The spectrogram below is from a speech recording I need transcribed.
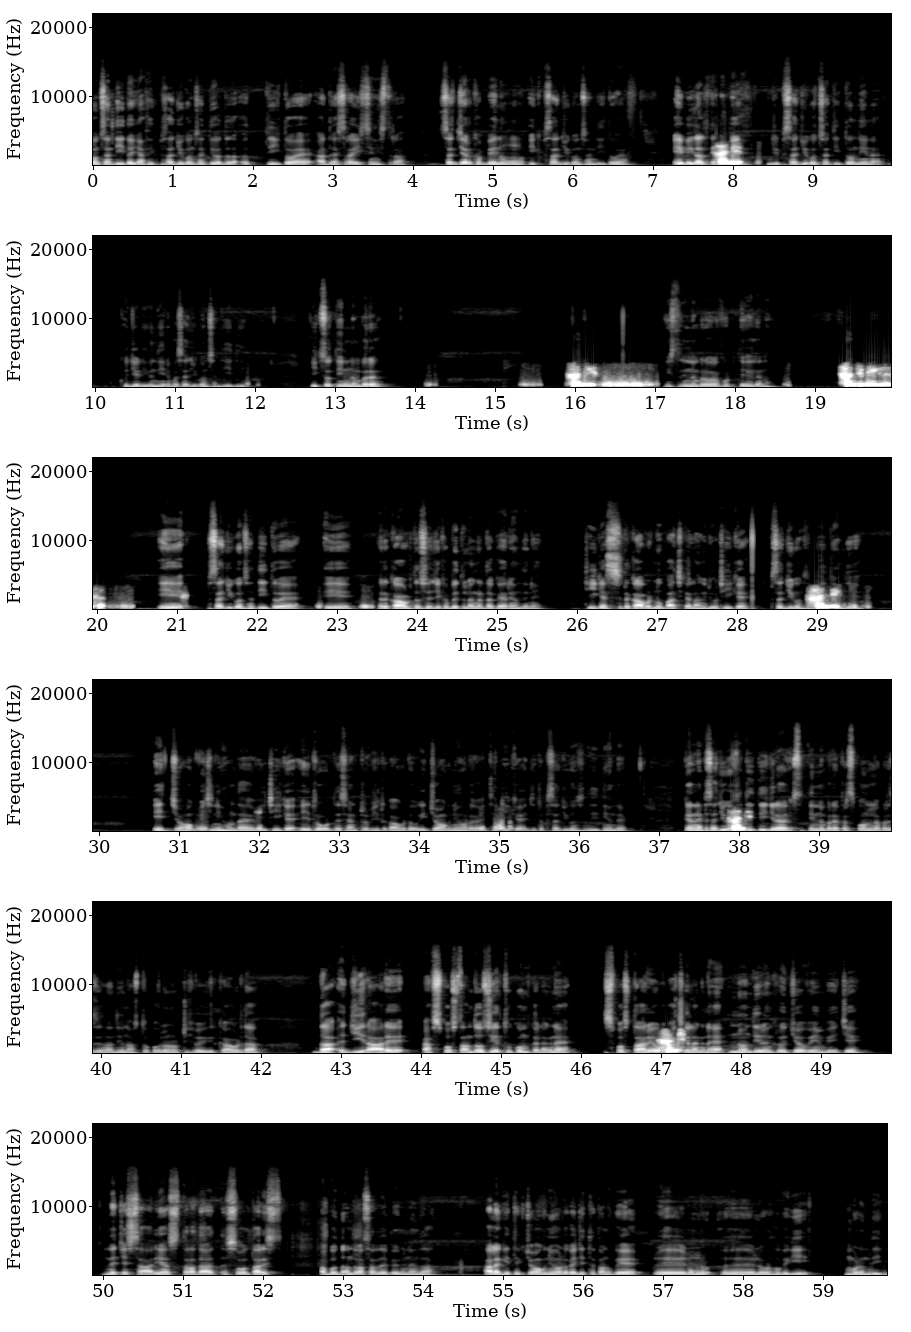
ਕਨਸੈਂਟੀਟੋ ਜਾਂ ਫਿਰ ਪਸਾਜੀਓ ਕਨਸੈਂਟੀਟੋ ਹੈ ਆ ਦਸਰਾ ਹੀ ਸਿਨਿਸਟਰਾ ਸੱਜੇ ਔਰ ਖੱਬੇ ਨੂੰ ਇੱਕ ਪਸਾਜੀਓ ਕਨਸੈਂਟੀਟੋ ਹੈ। ਇਹ ਵੀ ਗਲਤ ਕਹਿੰਦੇ ਜਿਹੜੀ ਪਸਾਜੀਓ ਕਨਸੈਂਟੀਟੋ ਹੁੰਦੀ ਹੈ ਨਾ ਜਿਹੜੀ ਹੁੰਦੀ ਹੈ ਨਾ ਪਸਾਜੀਓ ਕਨਸੈਂਟੀਟੀ 103 ਨੰਬਰ। ਹਾਂਜੀ। 103 ਨੰਬਰ ਵਾਲਾ ਫੋਟੋ ਦੇਖ ਲੈਣਾ। ਹਾਂਜੀ ਦੇਖ ਲਓ ਸਰ। ਇਹ ਪਸਾਜੀ ਕਨਸੈਂਟੀਟੋ ਹੈ ਇਹ ਰੁਕਾਵਟ ਤੋਂ ਸੱਜੇ ਖੱਬੇ ਤੋਂ ਲੰਘਣ ਦਾ ਕਹਿ ਰਹੇ ਹੁੰਦੇ ਨੇ। ਠੀਕ ਹੈ ਇਸ ਰੁਕਾਵਟ ਨੂੰ ਬਚ ਕੇ ਲੰਘ ਜਾਓ ਠੀਕ ਹੈ। ਸੱਜੀ ਕਨਸੈਂਟੀਟੋ ਹਾਂਜੀ। ਹੁੰਦੀ ਹੈ? ਇਹ ਚੌਂਕ ਵਿੱਚ ਨਹੀਂ ਹੁੰਦਾ ਹੈ ਵੀ ਠੀਕ ਹੈ। ਇਹ ਰੋਡ ਦੇ ਸੈਂਟਰ ਵਿੱਚ ਰੁਕਾਵਟ ਹੋਗੀ ਚੌਂਕ ਨਹੀਂ ਹੋਣਾ ਇੱਥੇ ਠੀਕ ਹੈ। ਜਿੱਥੇ ਪਸਾਜੀ ਕਨਸੈਂਟੀਟੀ ਹੁੰਦੇ। ਕਹਿੰਦੇ ਨੇ ਪਸਾਜੀ ਕਨਸੈਂਟੀਟੀ ਜਿਹੜਾ 103 ਨੰਬਰ ਹੈ ਪਰਸਪੋਨ la presenza di un ostacolo notice ਹੋਈ ਰੁਕਾਵਟ ਦਾ। ਦਾ girare spostandosi ਇੱਥੋਂ ਘੁੰਮ ਕੇ ਲੰਘਣਾ ਹੈ spostare o ਬਚ ਕੇ ਲੰਘਣਾ ਹੈ non dire incrocio ove invece necessaria strada soltare abbondando la strada per da ਹਾਲਾਂਕਿ ਇੱਥੇ ਇੱਕ ਚੌਂਕ ਨਹੀਂ ਹੋਣਾ ਜਿੱਥੇ ਤੁਹਾਨੂੰ ਕੋਈ ਅਹ, ਲੋ- ਅਹ, ਲੋੜ ਹੋਵੇਗੀ ਮੁੜਨ ਦੀ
